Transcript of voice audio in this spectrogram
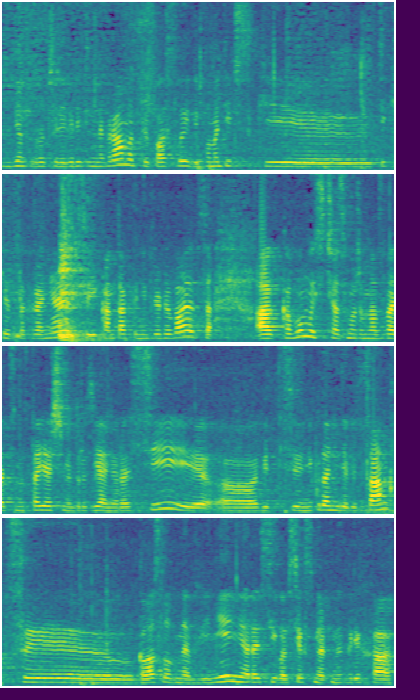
э, президенту вручили верительные грамоты, послы, дипломатический этикет сохраняется и контакты не прерываются. А кого мы сейчас можем назвать настоящими друзьями России? А, ведь никуда не делись санкции, голословное обвинение России во всех смертных грехах.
